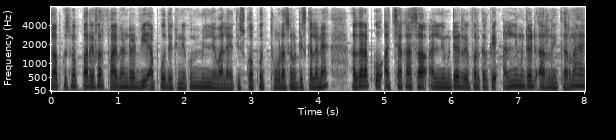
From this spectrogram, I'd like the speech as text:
तो आपको इसमें पर रेफर फाइव हंड्रेड भी आपको देखने को मिलने वाला है। तो इसको आपको थोड़ा सा नोटिस कर लेना है। अगर आपको अच्छा खासा अनलिमिटेड रेफर करके अनलिमिटेड अर्निंग करना है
